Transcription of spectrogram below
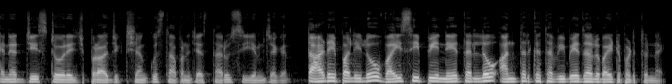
energy storage project శంకుస్థాపన చేస్తారు సీఎం జగన్. తాడేపల్లిలో వైసీపీ నేతల్లో అంతర్గత విభేదాలు బయటపడుతున్నాయి.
